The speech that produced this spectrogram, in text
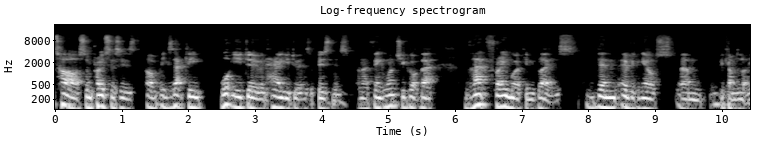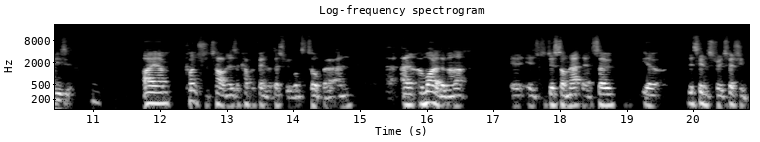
tasks and processes of exactly what you do and how you do it as a business. And I think once you've got that that framework in place, then everything else um, becomes a lot easier. I am conscious of time. There's a couple of things I desperately want to talk about, and and, and one of them, and I, is just on that there. So you know, this industry, especially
